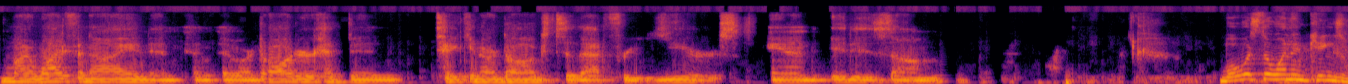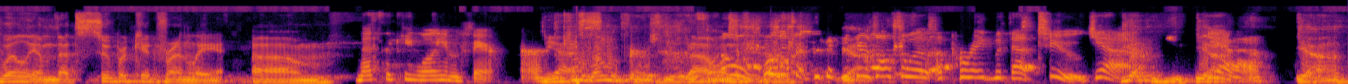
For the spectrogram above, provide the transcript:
my wife and I, and, and, and our daughter have been taking our dogs to that for years, and it is. Um, what was the one in Kings William that's super kid friendly? Um, that's the King William Fair. Yes. King William Fair is really that fun. Oh, well, yeah. there's also a, a, parade with that too. Yeah. Yeah. yeah. yeah. Yeah.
